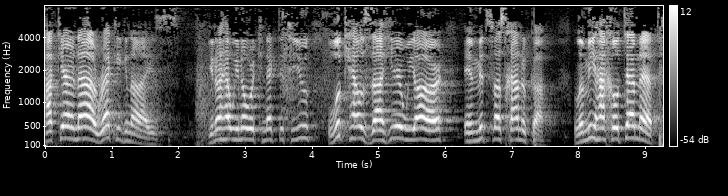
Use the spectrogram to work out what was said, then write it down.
Haker na, recognize. You know how we know we're connected to you? Look how zahir we are in mitzvahs Chanukah. Lami hachotemet.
